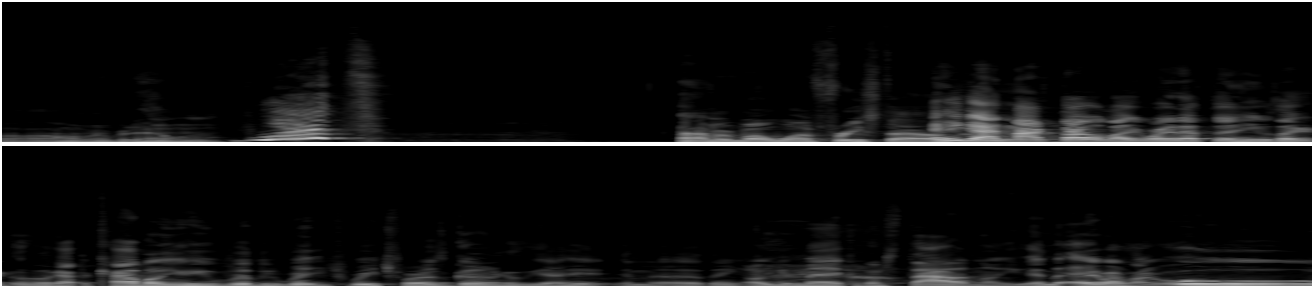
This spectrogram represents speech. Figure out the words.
Oh, I don't remember that one. What? I remember my one freestyle. And he got knocked out like right after. He was like, "I got the count on you." He really reached reached for his gun because he got hit in the thing. Oh, you mad because I'm styling on you? And everybody's like, "Ooh."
